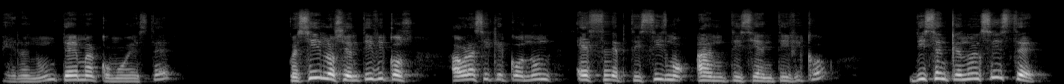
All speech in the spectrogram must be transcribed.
Pero en un tema como este, pues sí, los científicos, ahora sí que con un escepticismo anticientífico, dicen que no existe,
